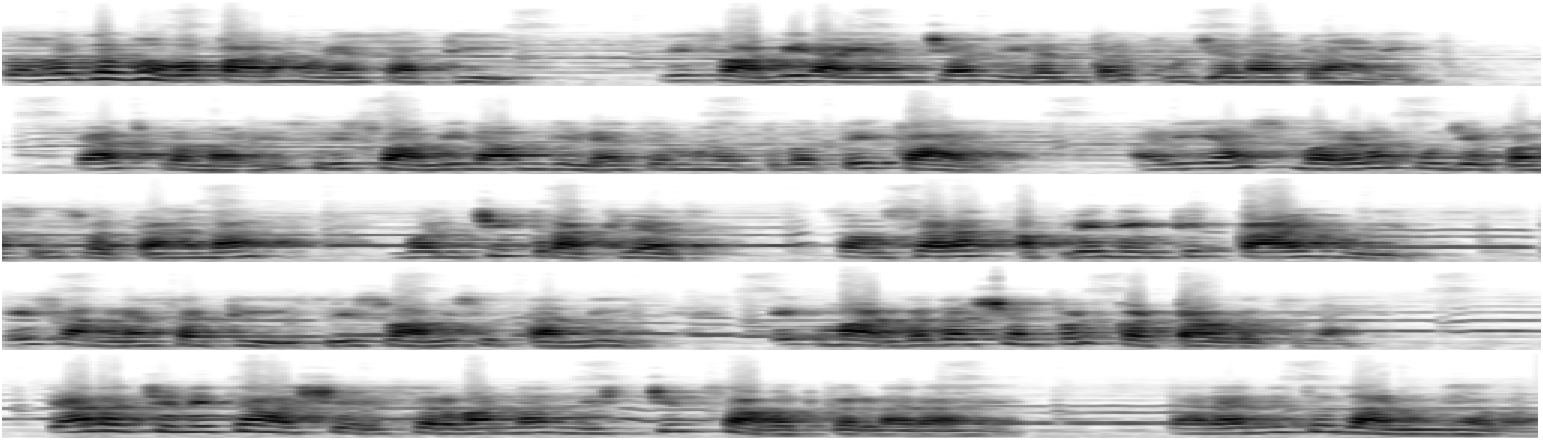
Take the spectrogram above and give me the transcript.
सहज भवपार होण्यासाठी श्री स्वामीरायांच्या निरंतर पूजनात राहणे. त्याचप्रमाणे श्री स्वामी नाम घेण्याचे महत्त्व ते काय आणि या स्मरण पूजेपासून स्वतःला वंचित राखल्यास संसारात आपले नेमके काय होईल हे सांगण्यासाठी श्री स्वामी सुतांनी एक मार्गदर्शनपर कटाव रचला. त्या रचनेचा आशय सर्वांना निश्चित सावध करणारा आहे. ताऱ्यांनी तो जाणून घ्यावा.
